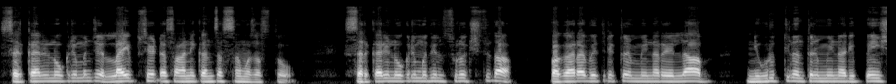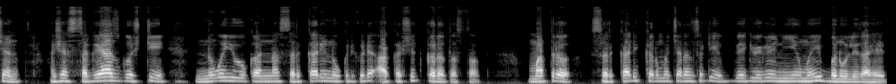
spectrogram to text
सरकारी नोकरी म्हणजे लाईफ सेट असा अनेकांचा समज असतो. सरकारी नोकरीमधील सुरक्षितता पगाराव्यतिरिक्त मिळणारे लाभ निवृत्तीनंतर मिळणारी पेन्शन अशा सगळ्याच गोष्टी नवयुवकांना सरकारी नोकरीकडे आकर्षित करत असतात. मात्र सरकारी कर्मचाऱ्यांसाठी वेगवेगळे नियमही बनवले आहेत.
